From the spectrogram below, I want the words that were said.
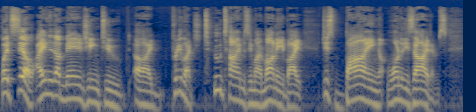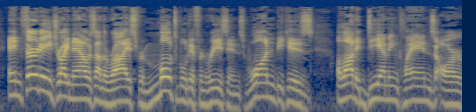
But still, I ended up managing to uh, pretty much two times in my money by just buying one of these items. And Third Age right now is on the rise for multiple different reasons. One, because a lot of DMing clans are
